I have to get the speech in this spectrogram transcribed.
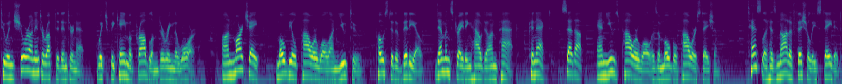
to ensure uninterrupted internet, which became a problem during the war. On March 8, Mobile Powerwall on YouTube posted a video demonstrating how to unpack, connect, set up, and use Powerwall as a mobile power station. Tesla has not officially stated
